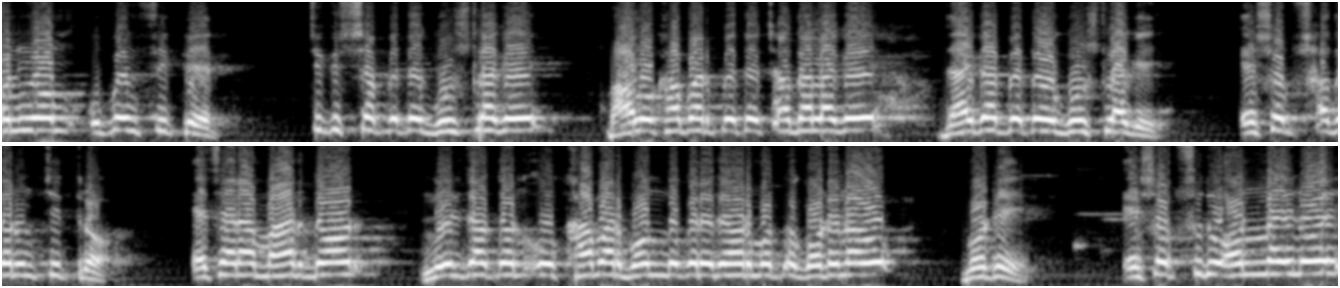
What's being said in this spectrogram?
অনিয়ম ওপেন সিক্রেট। চিকিৎসা পেতে ঘুষ লাগে, ভালো খাবার পেতে চাঁদা লাগে, জায়গা পেতেও ঘুষ লাগে। এসব সাধারণ চিত্র। এছাড়া মারধর নির্যাতন ও খাবার বন্ধ করে দেওয়ার মতো ঘটনাও ঘটে। এসব শুধু অন্যায় নয়,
